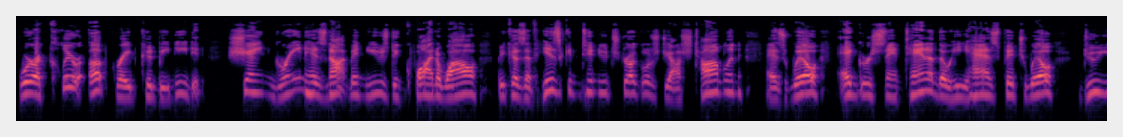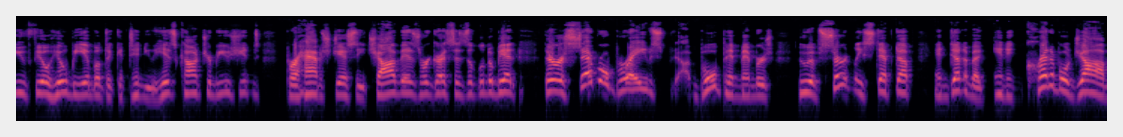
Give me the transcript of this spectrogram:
where a clear upgrade could be needed. Shane Greene has not been used in quite a while because of his continued struggles. Josh Tomlin as well. Edgar Santana, though he has pitched well, do you feel he'll be able to continue his contributions? Perhaps Jesse Chavez regresses a little bit. There are several Braves uh, bullpen members who have certainly stepped up and done an incredible job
